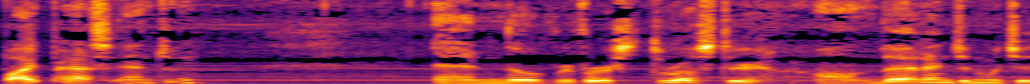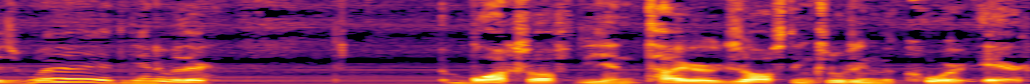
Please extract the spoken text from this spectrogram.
bypass engine. And the reverse thruster on that engine, which is way at the end over there, blocks off the entire exhaust, including the core air.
